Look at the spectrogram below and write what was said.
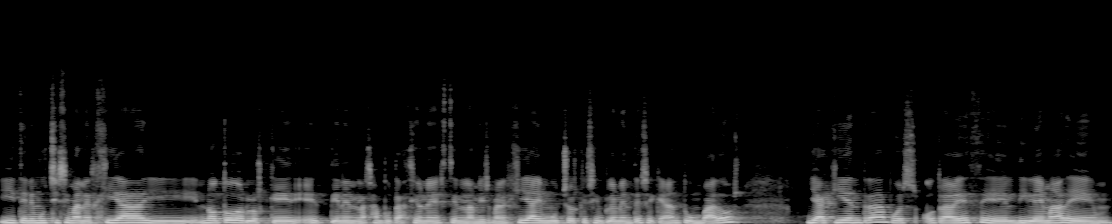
y tiene muchísima energía y no todos los que eh, tienen las amputaciones tienen la misma energía, hay muchos que simplemente se quedan tumbados. Y aquí entra pues otra vez el dilema de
